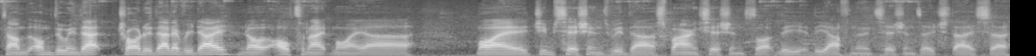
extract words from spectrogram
So I'm, I'm doing that. Try to do that every day, and I'll alternate my. Uh, my gym sessions with uh, sparring sessions, like the the afternoon sessions each day. So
